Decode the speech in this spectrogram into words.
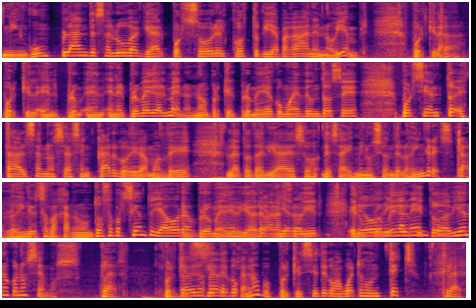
ningún plan de salud va a quedar por sobre el costo que ya pagaban en noviembre, porque, la, porque en el, en, el, promedio al menos, ¿no? Porque el promedio como es de un 12%, estas alzas no se hacen cargo, digamos, de la totalidad de, esos, de esa disminución de los ingresos. Claro, los ingresos bajaron un 12% y ahora... En promedio, y ahora van a subir en un promedio que todavía no conocemos. Claro. Porque el, 7, no, pues, porque el 7,4 es un techo. Claro.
